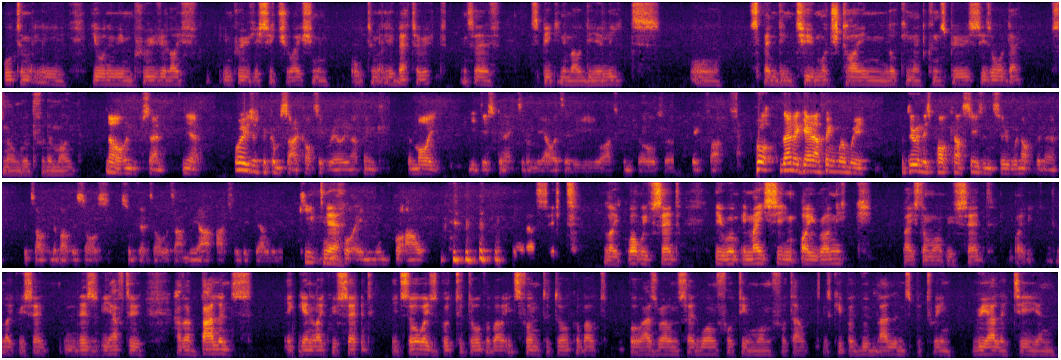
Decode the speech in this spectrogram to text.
Ultimately, you want to improve your life, improve your situation, and ultimately better it instead of speaking about the elites or spending too much time looking at conspiracies all day. It's no good for the mind. No, hundred percent. Yeah. Well, you just become psychotic, really, and I think the more you're disconnected from reality, the you are to control. So big facts. But then again, I think when we are doing this podcast, season two, we're not going to be talking about this sort of subject all the time. We are actually be delving in. Keep one yeah. foot in, one foot out. yeah, that's it. Like what we've said, it, will, it may seem ironic based on what we've said, like like we said, there's you have to have a balance. Again, like we said, it's always good to talk about. It's fun to talk about, but as Ron said, one foot in, one foot out. Just keep a good balance between reality and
